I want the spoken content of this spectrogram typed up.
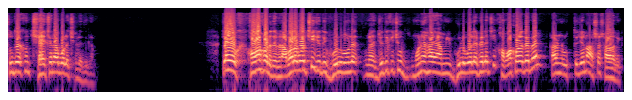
শুধু এখন ছেঁচড়া বলে ছেড়ে দিলাম। যাই হোক, ক্ষমা করে দেবেন। আবারও বলছি, যদি ভুল বলে যদি কিছু মনে হয় আমি ভুল বলে ফেলেছি, ক্ষমা করে দেবেন, কারণ উত্তেজনা আসা স্বাভাবিক।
